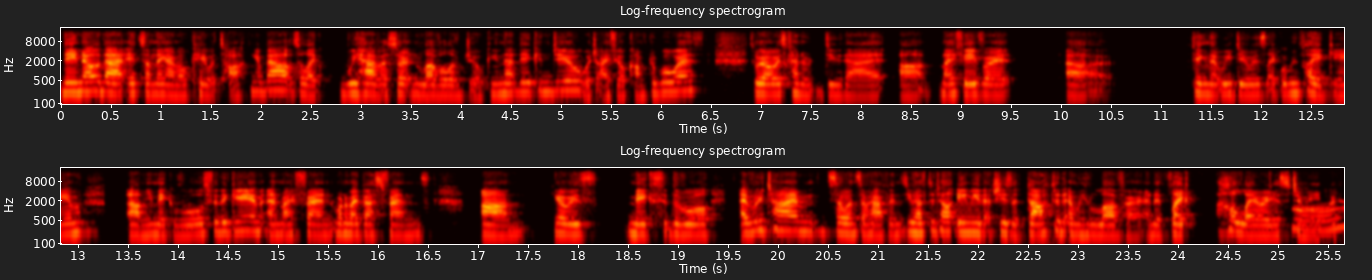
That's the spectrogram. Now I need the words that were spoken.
they know that it's something I'm okay with talking about. So like we have a certain level of joking that they can do, which I feel comfortable with. So we always kind of do that. Um, my favorite uh, thing that we do is like when we play a game, um, you make rules for the game. And my friend, one of my best friends, um, he always makes the rule every time so and so happens, you have to tell Amy that she's adopted and we love her. And it's like hilarious to Aww. me because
